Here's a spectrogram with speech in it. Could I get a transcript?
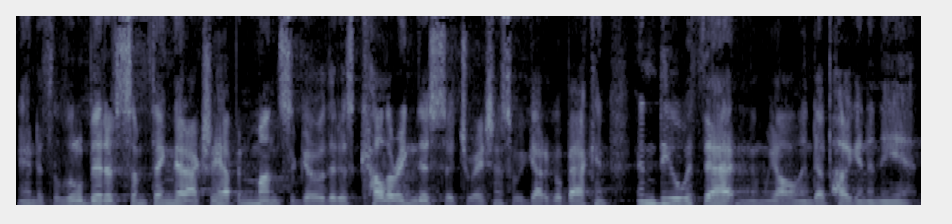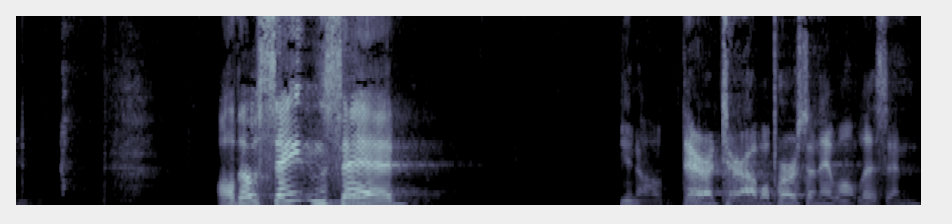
and it's a little bit of something that actually happened months ago that is coloring this situation. So we got to go back and, and deal with that and then we all end up hugging in the end. Although Satan said, you know, they're a terrible person, they won't listen,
